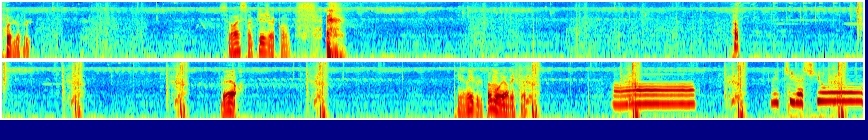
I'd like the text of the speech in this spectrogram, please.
Oh lol. Serait-ce un piège à con. Hop. Meurs. Il y en a, ils veulent pas mourir des fois. Ah. Mutilation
